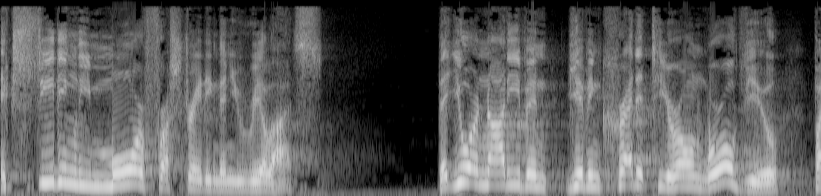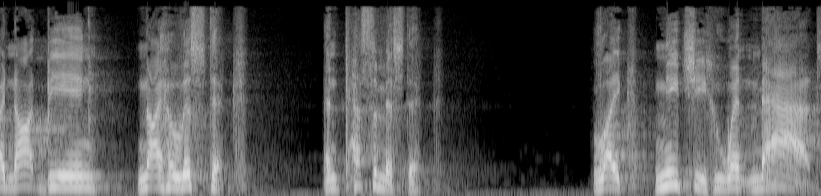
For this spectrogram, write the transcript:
exceedingly more frustrating than you realize. That you are not even giving credit to your own worldview by not being nihilistic and pessimistic like Nietzsche, who went mad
